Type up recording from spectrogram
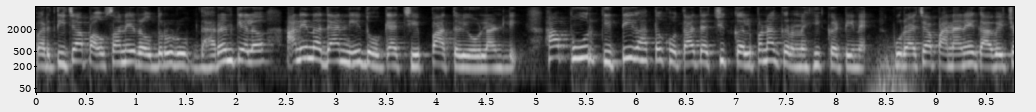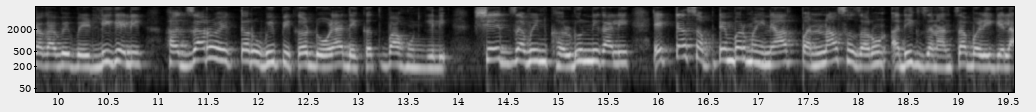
परतीच्या पावसाने रौद्ररूप धारण केलं आणि नद्यांनी धोक्याची पातळी ओलांडली. हा पूर किती घातक होता त्याची कल्पना करणंही कठीण आहे. पुराच्या पाण्याने गावेच्या गावे वेढली गेली. हजारो हेक्टर उभी पिकं डोळ्या देखत वाहून गेली. शेत जमीन खरडून निघाली. एकट्या सप्टेंबर महिन्यात पन्नास हजारहून अधिक जणांचा बळी गेला.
